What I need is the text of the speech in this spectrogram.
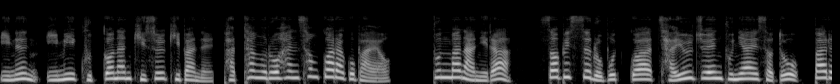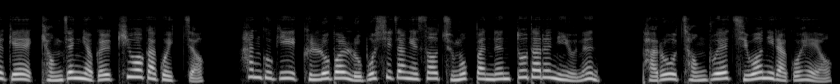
이는 이미 굳건한 기술 기반을 바탕으로 한 성과라고 봐요. 뿐만 아니라 서비스 로봇과 자율주행 분야에서도 빠르게 경쟁력을 키워가고 있죠. 한국이 글로벌 로봇 시장에서 주목받는 또 다른 이유는 바로 정부의 지원이라고 해요.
